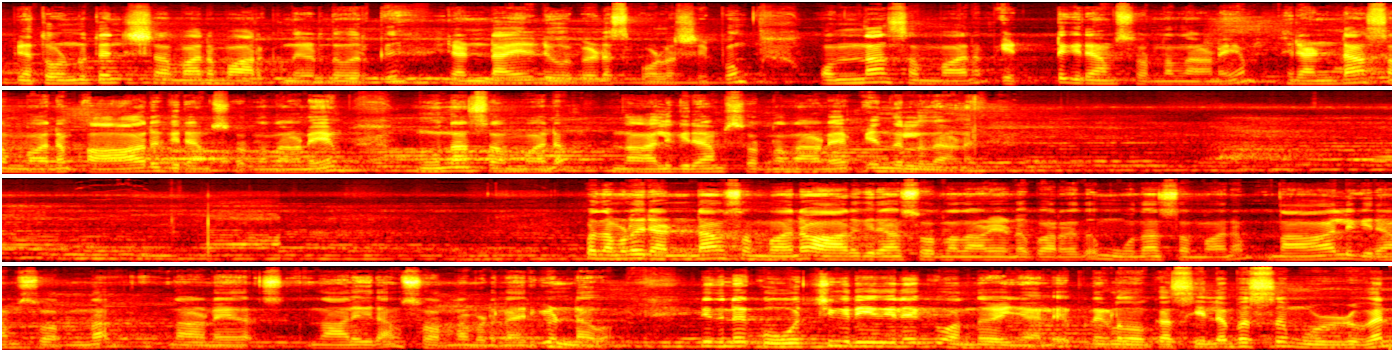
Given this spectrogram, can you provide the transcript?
പിന്നെ തൊണ്ണൂറ്റഞ്ച് ശതമാനം മാർക്ക് നേടുന്നവർക്ക് രണ്ടായിരം രൂപയുടെ സ്കോളർഷിപ്പും ഒന്നാം സമ്മാനം എട്ട് ഗ്രാം സ്വർണ നാണയം രണ്ടാം സമ്മാനം ആറ് ഗ്രാം സ്വർണ നാണയം മൂന്നാം സമ്മാനം നാല് ഗ്രാം സ്വർണ നാണയം എന്നുള്ളതാണ്. അപ്പോൾ നമ്മൾ രണ്ടാം സമ്മാനം ആറ് ഗ്രാം സ്വർണ നാണയമാണ് പറഞ്ഞത്. മൂന്നാം സമ്മാനം നാല് ഗ്രാം സ്വർണ നാണയ നാല് ഗ്രാം സ്വർണ മെഡലായിരിക്കും ഉണ്ടാവുക. ഇതിന്റെ കോച്ചിങ് രീതിയിലേക്ക് വന്നു കഴിഞ്ഞാൽ ഇപ്പോൾ നിങ്ങൾ നോക്കുക സിലബസ് മുഴുവൻ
